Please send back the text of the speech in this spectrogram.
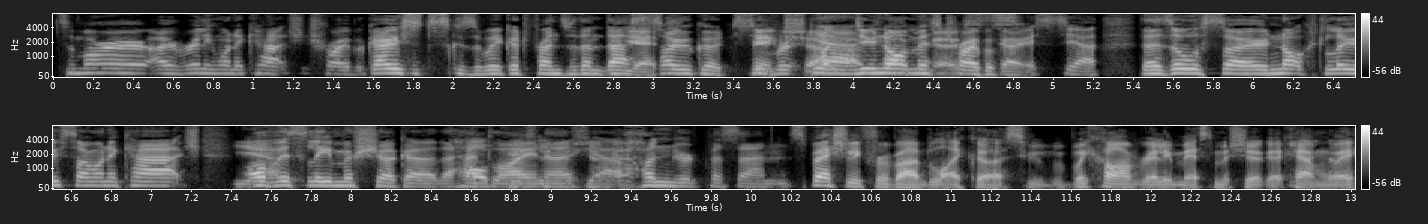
tomorrow I really want to catch Tribal Ghosts because we're good friends with them. They're Yeah, so good. big Super, shout like, out do not Tribal miss Tribal Ghosts. Ghosts. Yeah. There's also Knocked Loose I want to catch. Yeah. Obviously Meshuggah, the headliner. Yeah, hundred percent. especially for a band like us we, we can't really miss Meshuggah, can we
